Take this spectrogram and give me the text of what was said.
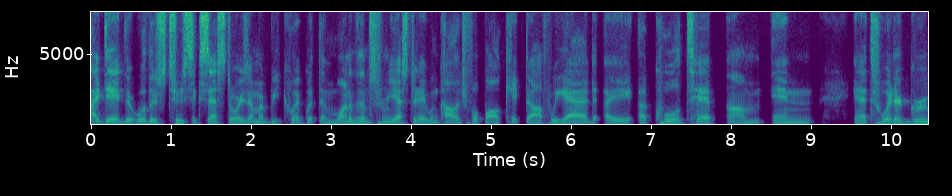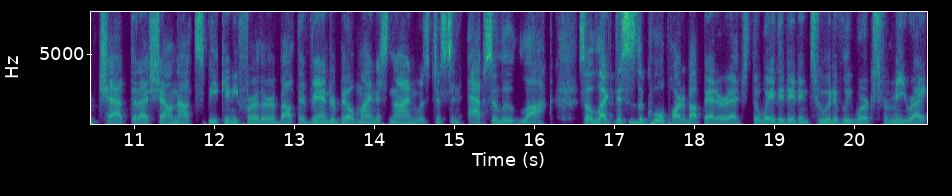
I did. There, well, there's two success stories. I'm gonna be quick with them. One of them's from yesterday when college football kicked off. We had a a cool tip um in in a Twitter group chat that I shall not speak any further about that Vanderbilt minus nine was just an absolute lock. So, like, this is the cool part about BettorEdge, the way that it intuitively works for me, right?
